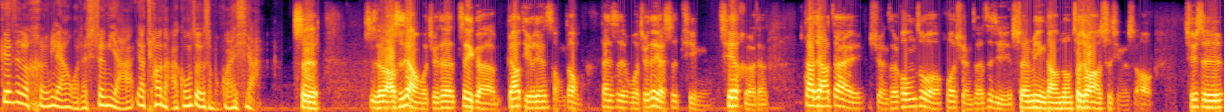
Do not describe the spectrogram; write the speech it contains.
跟这个衡量我的生涯要挑哪个工作有什么关系啊？是，是老实讲，我觉得这个标题有点耸动，但是我觉得也是挺切合的。大家在选择工作或选择自己生命当中最重要的事情的时候，其实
